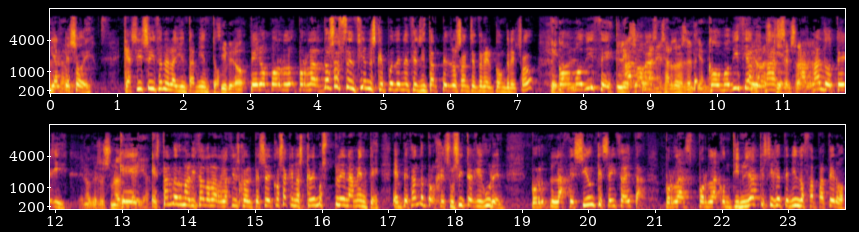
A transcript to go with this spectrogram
y al. PSOE. Que así se hizo en el ayuntamiento. Sí, pero- por, lo- por las dos abstenciones que puede necesitar Pedro Sánchez en el Congreso, Que no como dice. le además- sobran esas dos abstenciones. Como dice además. Arnaldo Tegui, Que no, que eso es una que tontería. están normalizadas las relaciones con el PSOE, cosa que nos creemos plenamente, empezando por Jesucito Eguiguren, por la cesión que se hizo a ETA, por, las, por la continuidad que sigue teniendo Zapatero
